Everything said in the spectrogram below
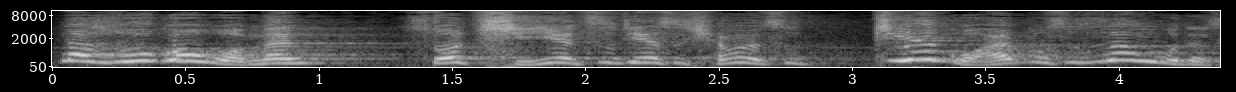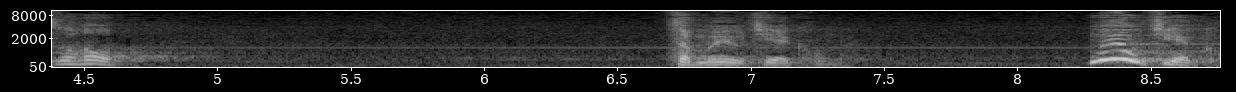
那如果我们说企业之间是强调是结果而不是任务的时候，怎么有借口呢？没有借口，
